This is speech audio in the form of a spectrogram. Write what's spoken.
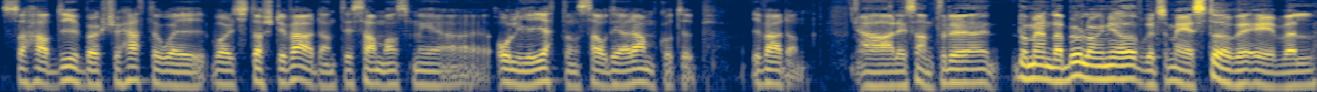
så hade ju Berkshire Hathaway varit störst i världen tillsammans med oljejätten Saudi Aramco typ i världen. Ja det är sant, för det, de enda bolagen i övrigt som är större är väl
